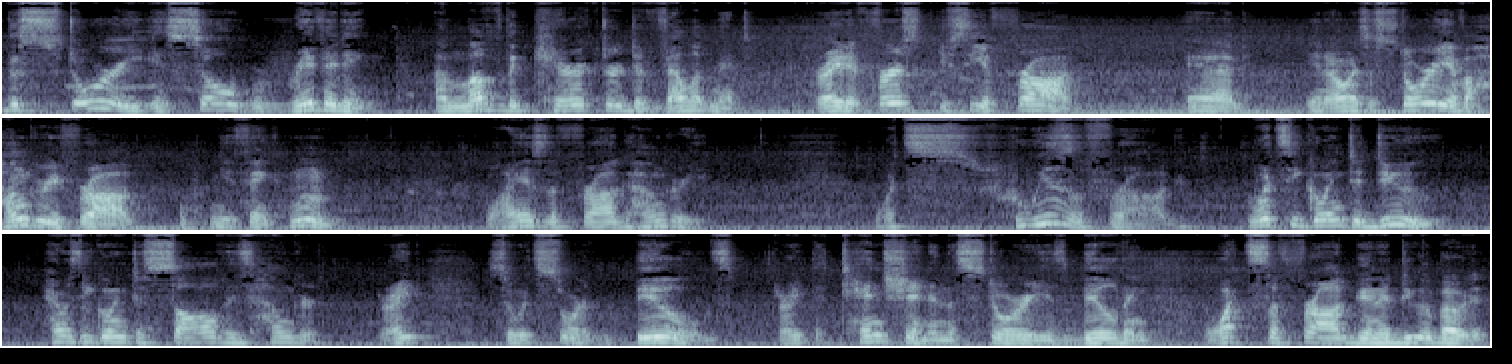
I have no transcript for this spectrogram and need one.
The story is so riveting. I love the character development. Right, at first you see a frog and you know, it's a story of a hungry frog. And you think, hmm, why is the frog hungry? What's, who is the frog? What's he going to do? How is he going to solve his hunger, right? So it sort of builds, right? The tension in the story is building. What's the frog gonna do about it?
